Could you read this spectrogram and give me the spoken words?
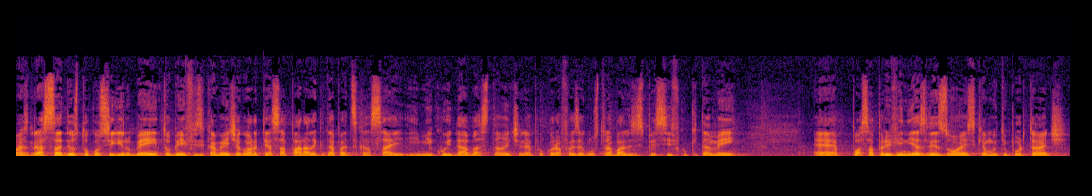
Mas graças a Deus estou conseguindo bem, estou bem fisicamente. Agora tem essa parada que dá para descansar e, e, me cuidar bastante, né? Procurar fazer alguns trabalhos específicos que também é, possa prevenir as lesões, que é muito importante.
